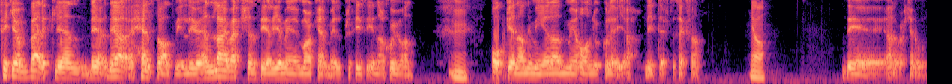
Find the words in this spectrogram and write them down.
fick jag verkligen, det, det jag helst av allt vill, det är ju en live action-serie med Mark Hamill precis innan sjuan. Mm. Och en animerad med Han, Luke och Leia lite efter sexan. Ja. Det hade varit kanon.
